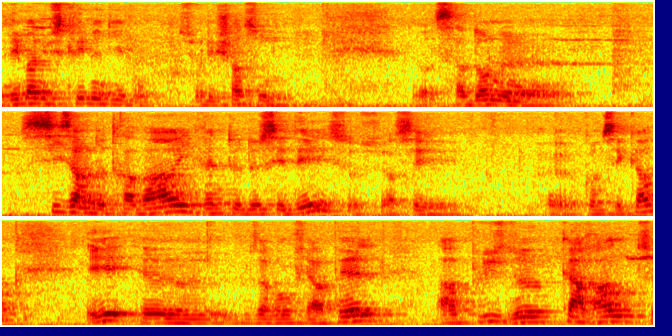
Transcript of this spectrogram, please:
les manuscrits médiévaux, sur les chansonniers. Ça donne 6 ans de travail, 22 CD, c'est assez conséquent, et nous avons fait appel à plus de 40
